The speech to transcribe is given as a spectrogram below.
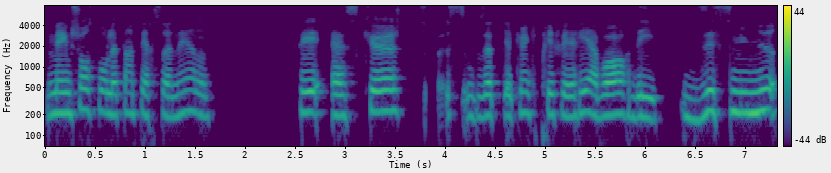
Même chose pour le temps personnel. Est-ce que vous êtes quelqu'un qui préférait avoir des 10 minutes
